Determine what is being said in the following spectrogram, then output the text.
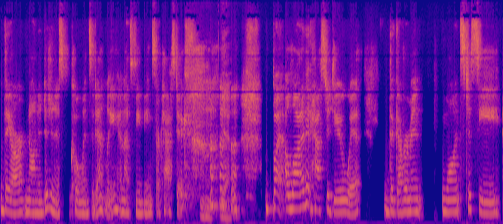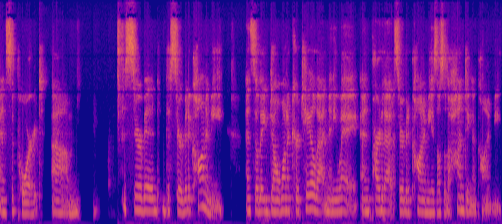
They are non Indigenous, coincidentally, and that's me being sarcastic. Mm-hmm. Yeah. but a lot of it has to do with the government wants to see and support um, the cervid the cervid economy and so they don't want to curtail that in any way and part of that cervid economy is also the hunting economy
